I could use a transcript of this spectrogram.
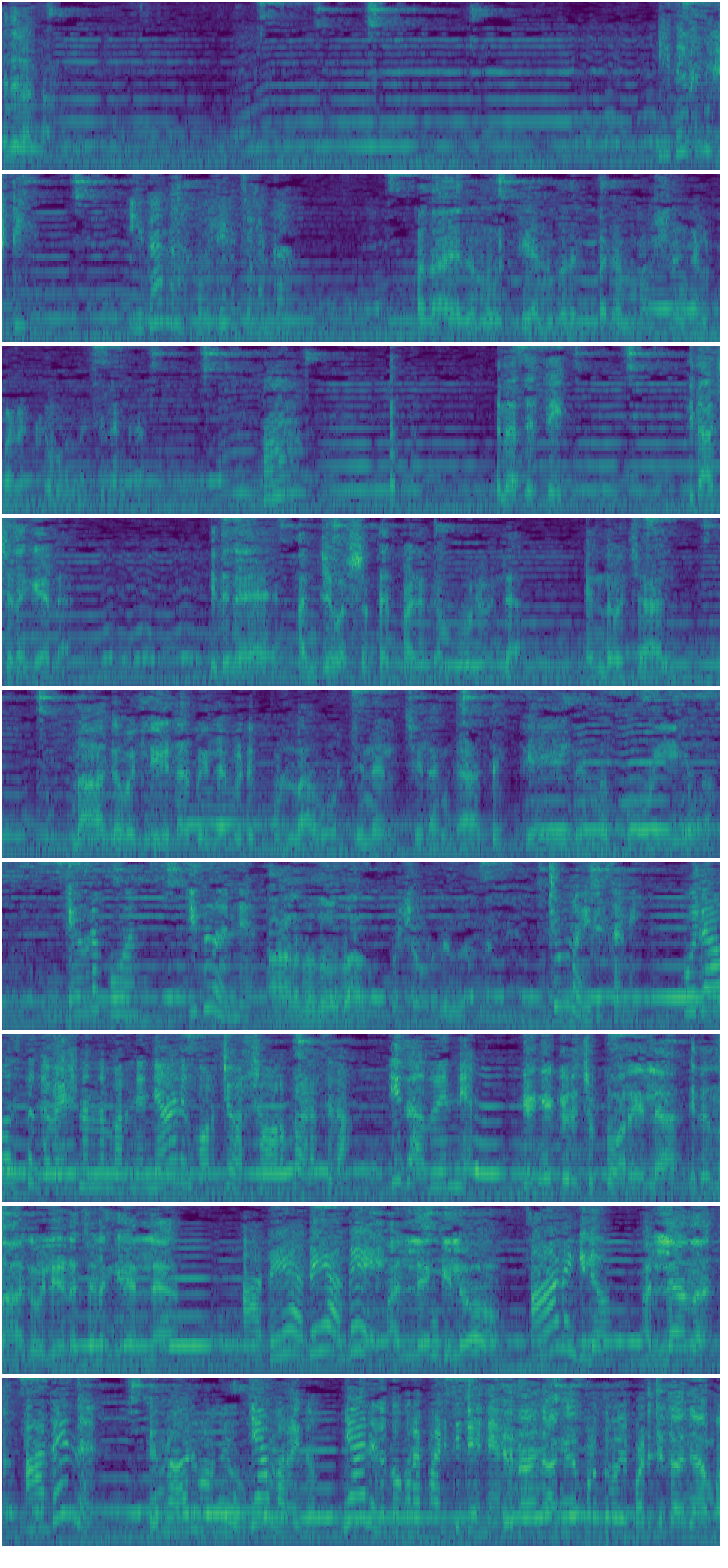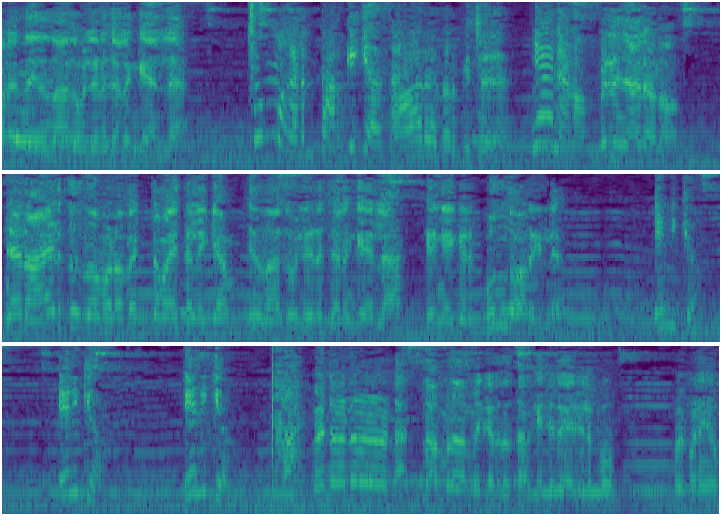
ഇത് കണ്ടോ? ഇതെവിടെ കിട്ടി. ഇതാ നാഗവല്ലിയുടെ ചിലങ്ക. അതായത് നൂറ്റി അൻപതിൽ പരം വർഷങ്ങൾ പഴക്കമുള്ള ചിലങ്ക. ആ. എന്നാ തെറ്റി? ഇതാ ചിലങ്കയല്ല. ഇതിന് അഞ്ചു വർഷത്തെ പഴക്കം പോലുമില്ല. എന്ന് വെച്ചാൽ നാഗവല്ലിയുടെ വിലപിടിപ്പുള്ള ഒറിജിനൽ ചിലങ്ക തെക്കിനിയിൽ നിന്ന് പോയി എന്നാണ്. എവിടെ പോവാൻ? ഇത് തന്നെ. ആണെന്ന് തോന്നാം പക്ഷെ ഒറിജിനൽ അല്ല. ചുമ്മാ ഇരു സണ്ണി. പുരാവസ്തു ഗവേഷണം എന്ന് പറഞ്ഞ ഞാനും കുറച്ചു വർഷം ഉറപ്പ് അടച്ചതാ ഇത് അത് തന്നെയാ. ഗംഗയ്ക്കൊരു ചുക്കും അറിയില്ല ഇത് നാഗവലിയുടെ ചലങ്കയല്ല. അതെ അതെ അതെ. അല്ലെങ്കിലോ? ആണെങ്കിലോ? അല്ലാന്ന്. അതേന്ന്? എന്നാര് പറഞ്ഞു? ഞാൻ പറയുന്നു. ഞാൻ ഇതൊക്കെ കുറെ പഠിച്ചിട്ട് തന്നെ. എന്നാൽ അങ്ങേപ്പുറത്ത് പോയി പഠിച്ചിട്ടാ ഞാൻ പറയുന്നത് ഇത് നാഗവലിയുടെ ചലങ്കയല്ല. ചുമ്മാ കിടന്ന് തർക്കിക്കാതെ. ആരെ തർക്കിച്ച്? ഞാനാണോ? പിന്നെ ഞാനാണോ? ഞാൻ ആയിരത്തി നമ്മളെ വ്യക്തമായി തെളിയിക്കാം ഇത് നാഗവലിയുടെ ചലങ്കയല്ല ഗംഗയ്ക്ക് ഒരു കുന്തം അറിയില്ല. എനിക്കോ? എനിക്കോ? എനിക്കോ? വേണ്ട വേണ്ട വേണ്ട നമ്മൾ തമ്മിൽ കിടന്ന് തർക്കിച്ച കാര്യമില്ല. പോ പോയി പണിയോ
